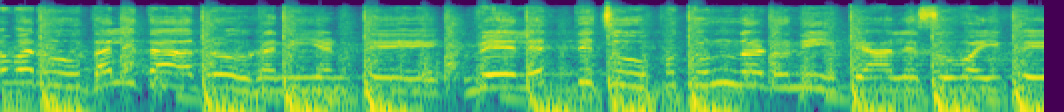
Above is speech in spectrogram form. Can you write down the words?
ఎవరు దళిత ద్రోహని అంటే వేలెత్తి చూపుతున్నాడు నీ ప్యాలెస్ వైపే.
